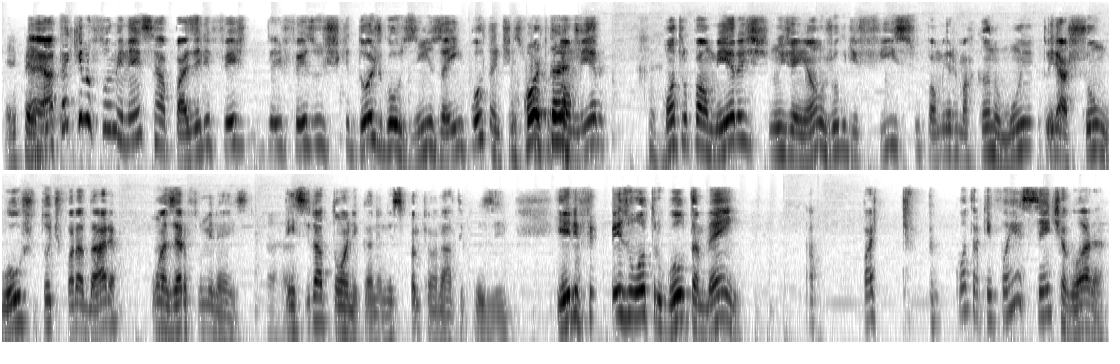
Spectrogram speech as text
Ele É, até que no Fluminense, rapaz, ele fez, ele fez os que dois golzinhos aí importantíssimos Importante. contra o Palmeiras. Contra o Palmeiras no Engenhão, um jogo difícil, o Palmeiras marcando muito, ele achou um gol, chutou de fora da área, 1x0 Fluminense. Uhum. Tem sido a tônica né, nesse campeonato, inclusive. E ele fez um outro gol também, contra quem foi recente agora.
